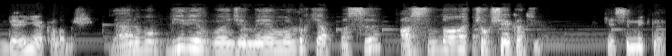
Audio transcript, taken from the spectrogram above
derin yakalamış. Yani bu bir yıl boyunca memurluk yapması aslında ona çok şey katıyor. Kesinlikle.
